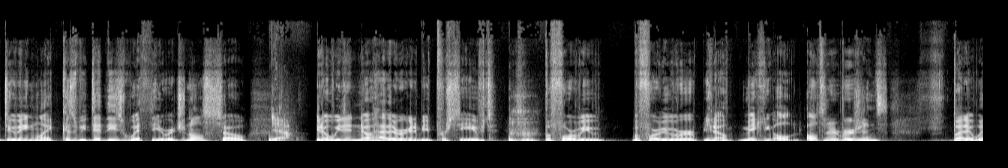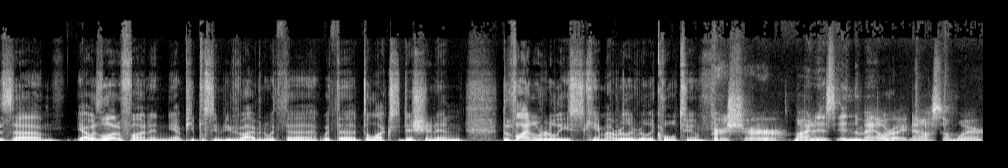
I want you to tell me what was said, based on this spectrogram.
doing like because we did these with the originals, so Yeah. you know we didn't know how they were going to be perceived Mhm. before we before we were you know making al- alternate versions. But it was um yeah it was a lot of fun and yeah people seem to be vibing with the with the deluxe edition and the vinyl release came out really really cool too For sure. Mine is in the mail right now somewhere.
